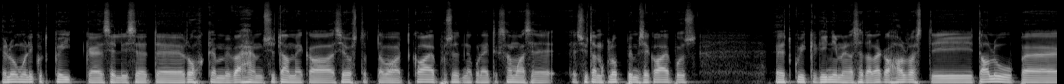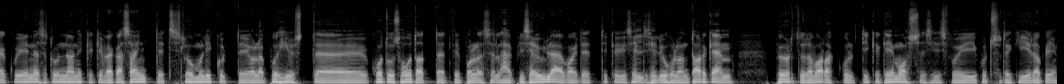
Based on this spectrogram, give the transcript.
Ja loomulikult kõik sellised rohkem või vähem südamega seostatavad kaebused, nagu näiteks sama see südame kloppimise kaebus, et kui ikkagi inimene seda väga halvasti talub, äh, kui enesetunne on ikkagi väga sant, et siis loomulikult ei ole põhjust äh, kodus oodata, et võib-olla see läheb ise üle, vaid et ikkagi sellisel juhul on targem pöörduda varakult ikkagi EMO-sse siis või kutsuda kiirabi.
